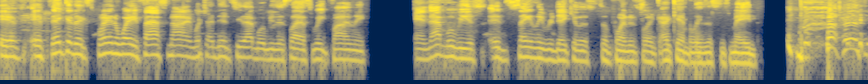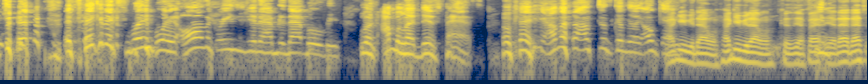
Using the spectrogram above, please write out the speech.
If if they could explain away Fast Nine, which I did see that movie this last week finally, and that movie is insanely ridiculous to the point it's like I can't believe this was made. if they can explain away all the crazy shit happened in that movie, look, I'm gonna let this pass. Okay, I'm, I'm just gonna be like, okay. I'll give you that one. I'll give you that one because yeah, fat, yeah, that that's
